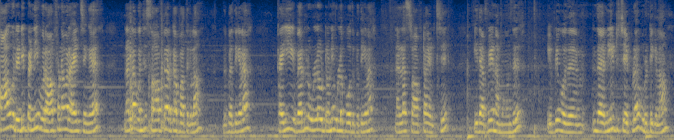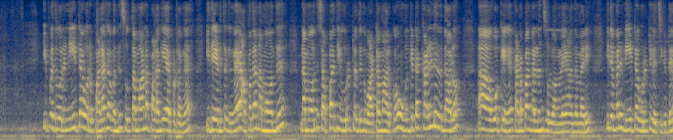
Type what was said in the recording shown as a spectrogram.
மாவு ரெடி பண்ணி ஒரு ஆஃப் அன் ஹவர் ஆயிடுச்சுங்க. நல்லா கொஞ்சம் சாஃப்டாக இருக்கா பார்த்துக்கலாம் இது பார்த்தீங்களா கை விரல் உள்ளே விட்டோன்னே உள்ளே போகுது பார்த்தீங்களா நல்லா சாஃப்டாக ஆயிடுச்சு. இதை அப்படியே நம்ம வந்து இப்படியே ஒரு இந்த நீட்டு ஷேப்பில் உருட்டிக்கலாம். இப்போ இது ஒரு நீட்டாக ஒரு பலகை வந்து சுத்தமான பலகையாக இருக்கட்டும்ங்க. இதை எடுத்துக்கோங்க. அப்போ தான் நம்ம வந்து நம்ம வந்து சப்பாத்தி உருட்டுறதுக்கு வாட்டமாக இருக்கும். உங்ககிட்ட கல் இருந்தாலும் ஓகேங்க. கடப்பாங்கல்லுன்னு சொல்லுவாங்களே அந்த மாதிரி. இதே மாதிரி நீட்டாக உருட்டி வச்சுக்கிட்டு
